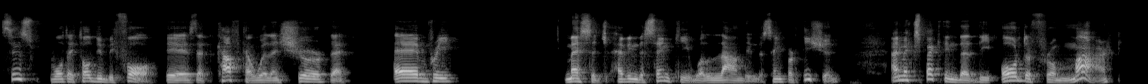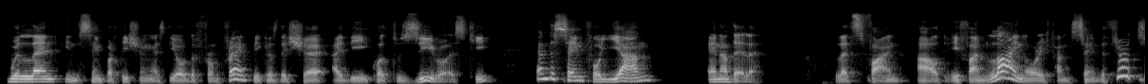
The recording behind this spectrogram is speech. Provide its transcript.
since what I told you before is that Kafka will ensure that every message having the same key will land in the same partition, I'm expecting that the order from Mark will land in the same partition as the order from Frank because they share ID equal to zero as key. And the same for Jan and Adele. Let's find out if I'm lying or if I'm saying the truth.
